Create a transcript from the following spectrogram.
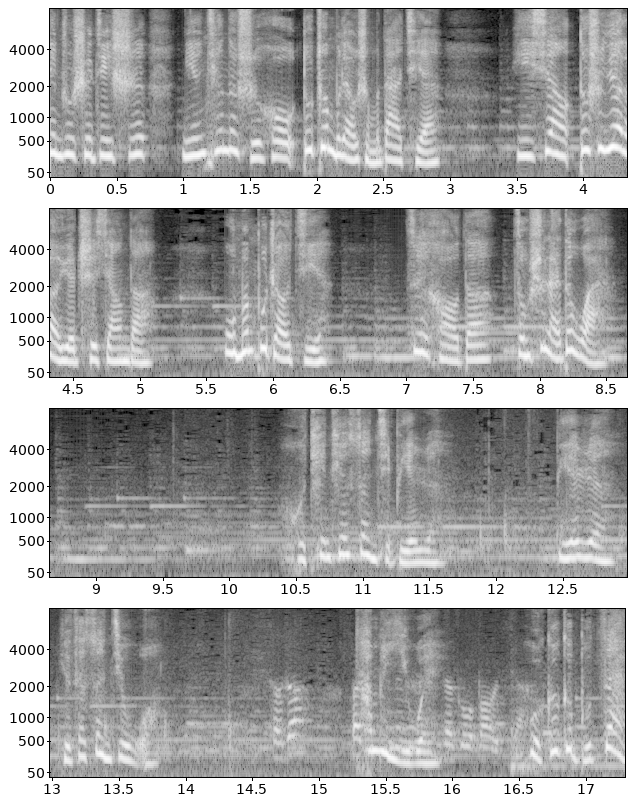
建筑设计师年轻的时候都挣不了什么大钱，一向都是越来越吃香的。我们不着急，最好的总是来得晚。我天天算计别人，别人也在算计我。小张，他们以为我哥哥不在，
